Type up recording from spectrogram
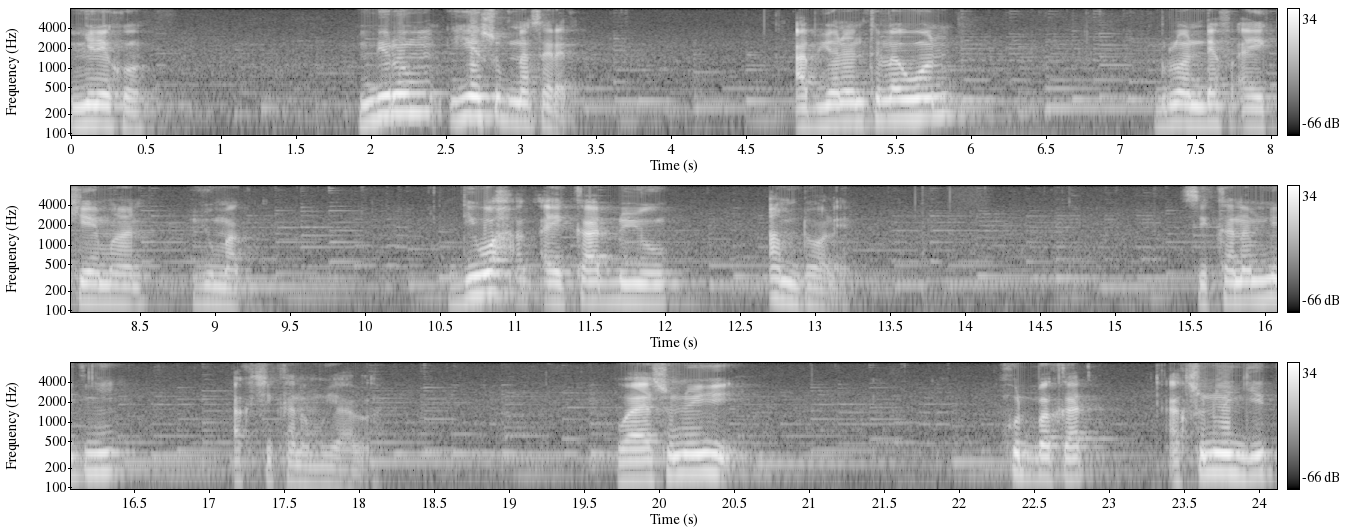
Ñu ne ko mbirum Yeesub Nasaret ab yonent la woon bu doon def ay kéemaan yu mag. Di wax ak ay kàddu yu am doole. Ci kanam nit ñi ak ci kanamu yàlla. Waaye sunuy xutbakat ak sunuy njiit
